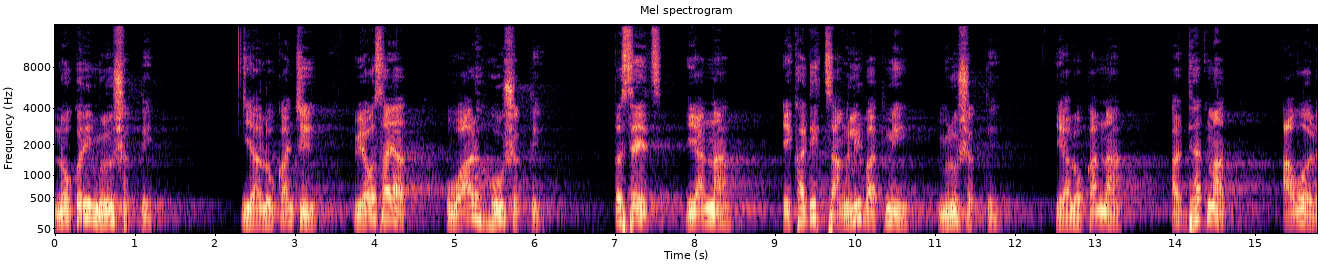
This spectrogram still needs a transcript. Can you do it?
नोकरी मिळू शकते. या लोकांची व्यवसायात वाढ होऊ शकते. तसेच यांना एखादी चांगली बातमी मिळू शकते. या लोकांना अध्यात्मात आवड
